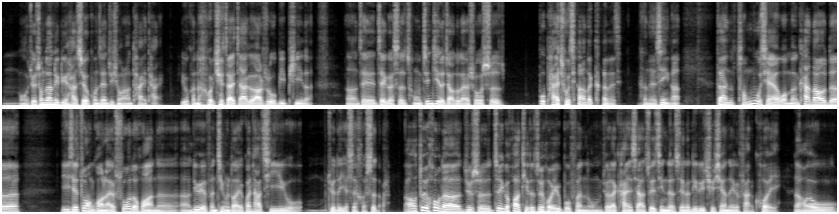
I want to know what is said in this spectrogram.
嗯，我觉得终端利率还是有空间继续往上抬一抬。有可能 会去再加个二十五 BP 的，嗯，这这个是从经济的角度来说是不排除这样的可能性可能性啊。但从目前我们看到的一些状况来说的话呢，呃，六月份进入到一个观察期，我觉得也是合适的吧。然后最后呢，就是这个话题的最后一个部分，我们就来看一下最近的这个利率曲线的一个反馈。然后，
